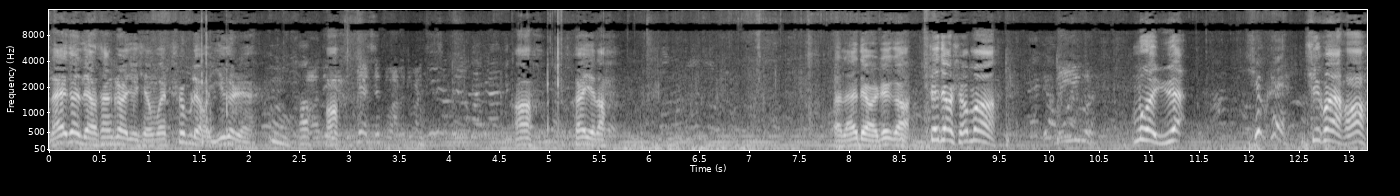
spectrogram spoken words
来个两三个就行，我吃不了一个人。嗯，好，好。啊，可以了。再来点这个，这叫什么？墨鱼。七块。七块，好。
